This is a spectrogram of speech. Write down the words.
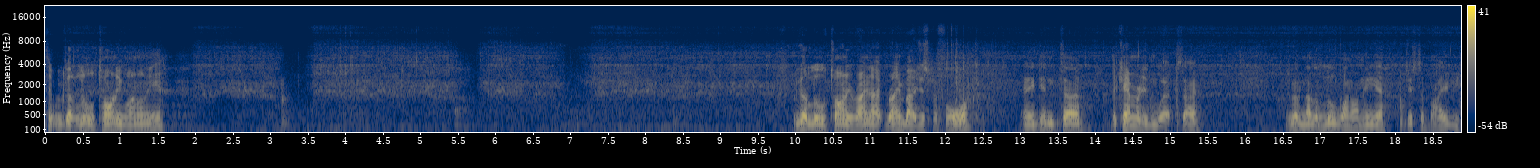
Think we've got a little tiny one on here. We got a little tiny rainbow, rainbow just before, and he didn't. Uh, the camera didn't work, so we've got another little one on here, just a baby.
